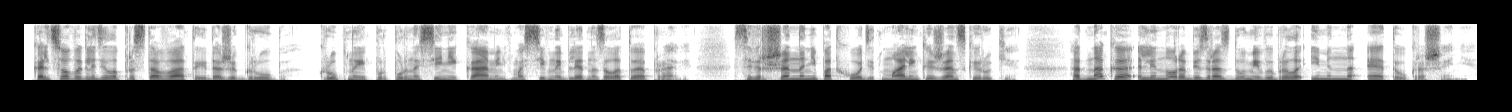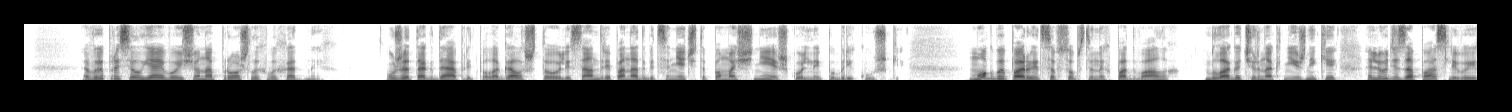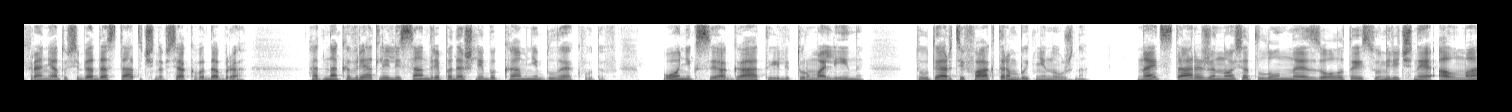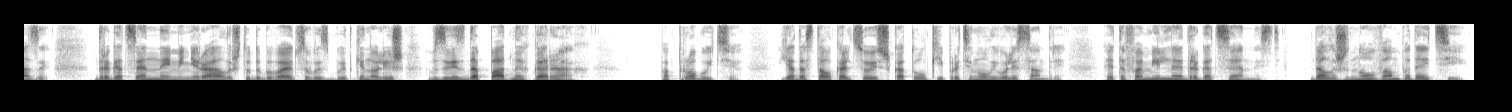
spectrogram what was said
Кольцо выглядело простовато и даже грубо. Крупный пурпурно-синий камень в массивной бледно-золотой оправе. Совершенно не подходит маленькой женской руке. Однако Ленора без раздумий выбрала именно это украшение. Выпросил я его еще на прошлых выходных. Уже тогда предполагал, что Лиссандре понадобится нечто помощнее школьной побрякушки. Мог бы порыться в собственных подвалах, благо чернокнижники — люди запасливые и хранят у себя достаточно всякого добра. Однако вряд ли Лиссандре подошли бы камни Блэквудов. Ониксы, агаты или турмалины. Тут и артефактором быть не нужно. Найтстары же носят лунное золото и сумеречные алмазы — драгоценные минералы, что добываются в избытке, но лишь в звездопадных горах. Попробуйте. Я достал кольцо из шкатулки и протянул его Лиссандре. Это фамильная драгоценность. Должно вам подойти.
